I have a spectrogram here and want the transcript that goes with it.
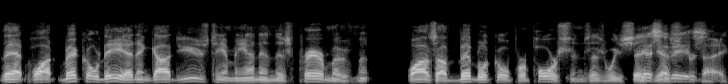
that what Bickle did and God used him in in this prayer movement was of biblical proportions, as we said Yes, yesterday.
